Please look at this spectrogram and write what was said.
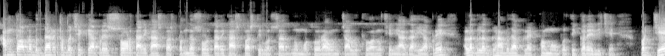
આમ તો આપણે બધાને ખબર છે કે આપણે સોળ તારીખ આસપાસ, પંદર સોળ તારીખ આસપાસથી વરસાદનો મોટો રાઉન્ડ ચાલુ થવાનો છે એની આગાહી આપણે અલગ અલગ ઘણા બધા પ્લેટફોર્મો ઉપરથી કરેલી છે. પણ જે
